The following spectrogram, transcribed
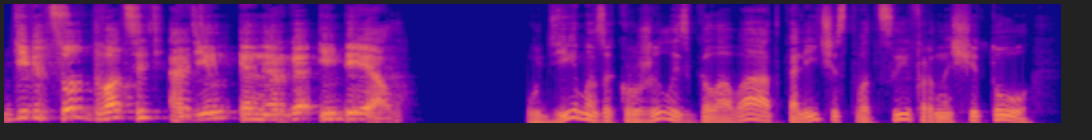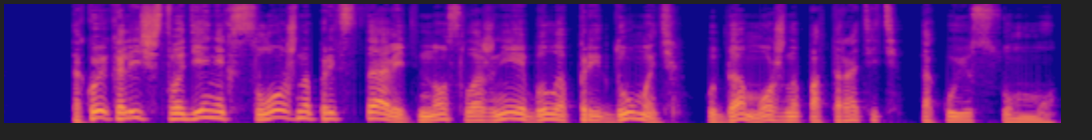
921 энергоимпериал. У Дима закружилась голова от количества цифр на счету. Такое количество денег сложно представить, но сложнее было придумать, куда можно потратить такую сумму.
